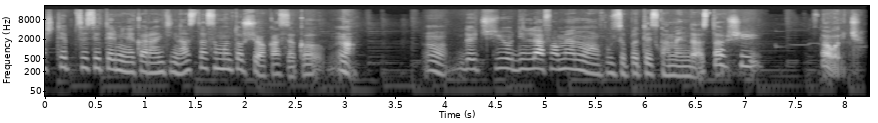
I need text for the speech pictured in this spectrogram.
aștept să se termine carantina asta, să mă întorc și eu acasă, că, na. Nu, deci eu din leafa mea nu am cum să plătesc amenda asta și stau aici.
